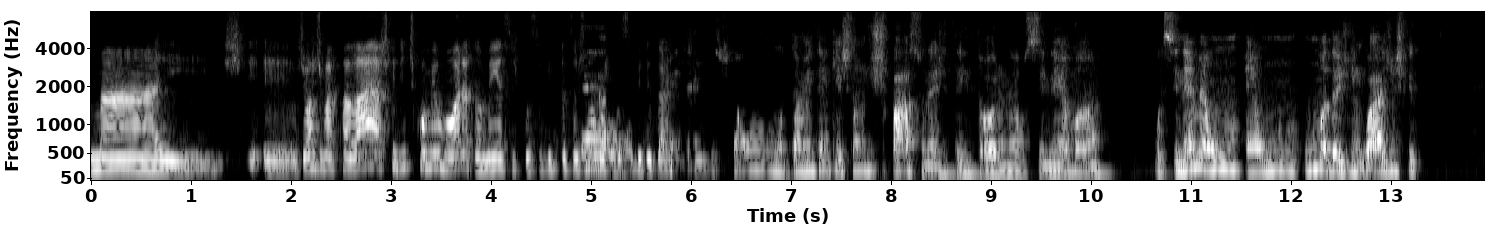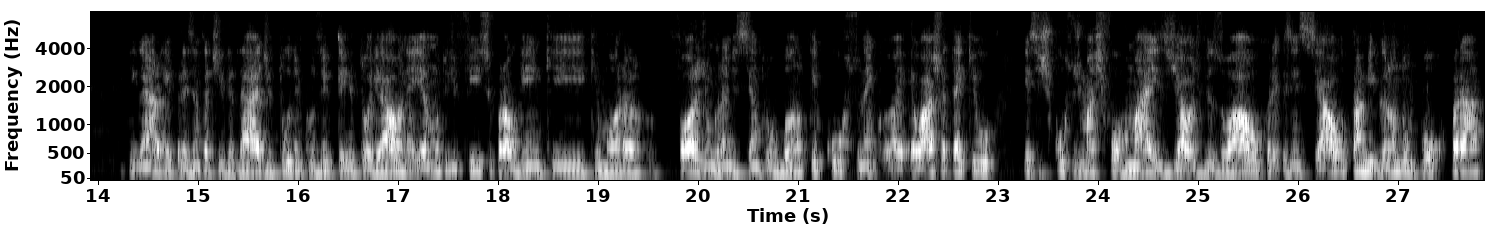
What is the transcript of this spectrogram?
mas é, o Jorge vai falar, acho que a gente comemora também essas, possibilidades, essas é, novas possibilidades. Também tem, questão, também tem a questão de espaço, né, de território, né? O cinema, o cinema é, um, é um, uma das linguagens que, que ganharam representatividade, tudo, inclusive territorial, né? E é muito difícil para alguém que, que mora fora de um grande centro urbano ter curso, né? Eu acho até que o esses cursos mais formais de audiovisual, presencial, está migrando um pouco para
